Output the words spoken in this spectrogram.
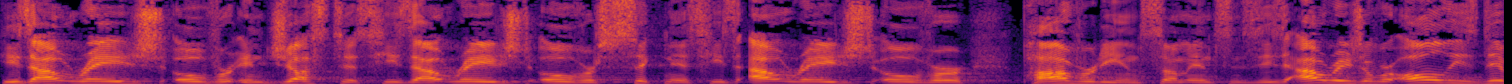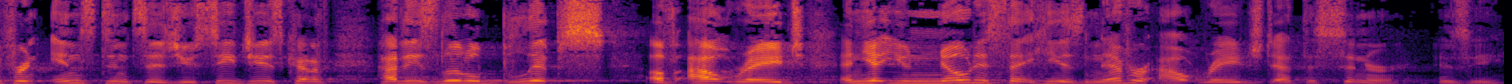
He's outraged over injustice. He's outraged over sickness. He's outraged over poverty in some instances. He's outraged over all these different instances. You see Jesus kind of have these little blips of outrage, and yet you notice that he is never outraged at the sinner, is he?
